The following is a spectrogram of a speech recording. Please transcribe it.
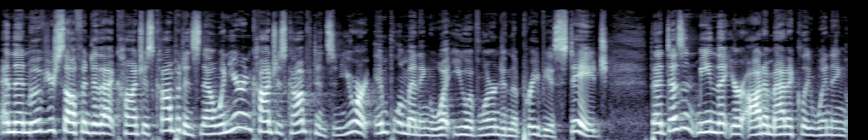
And then move yourself into that conscious competence. Now, when you're in conscious competence and you are implementing what you have learned in the previous stage, that doesn't mean that you're automatically winning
